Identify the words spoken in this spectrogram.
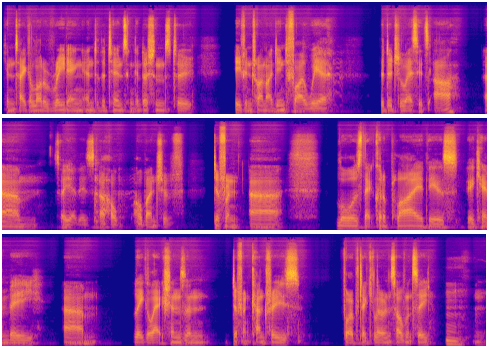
it can take a lot of reading into the terms and conditions to even try and identify where the digital assets are. Um, so yeah, there's a whole whole bunch of different uh, laws that could apply. There's there can be um, legal actions in different countries for a particular insolvency. Mm. Mm.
